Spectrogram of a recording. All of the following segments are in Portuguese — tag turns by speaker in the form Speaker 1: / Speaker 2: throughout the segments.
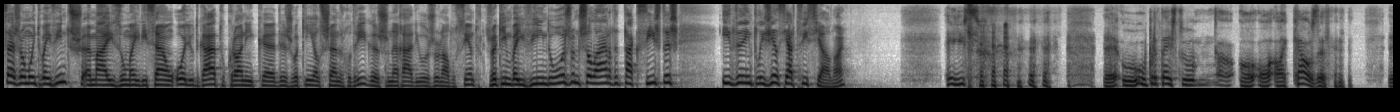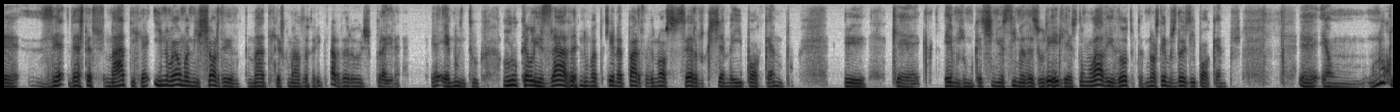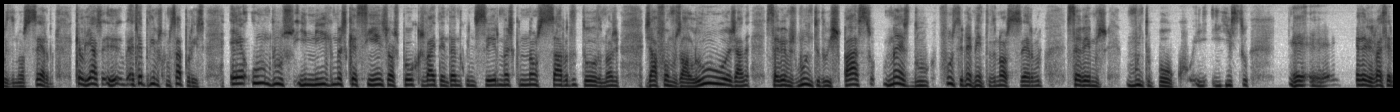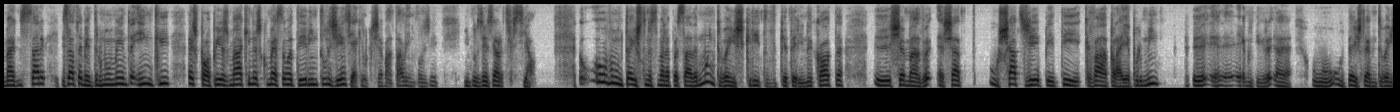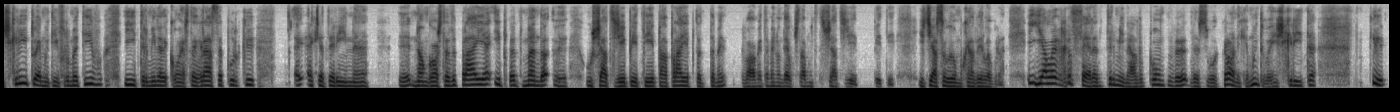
Speaker 1: Sejam muito bem-vindos a mais uma edição Olho de Gato, crónica de Joaquim Alexandre Rodrigues, na Rádio Jornal do Centro. Joaquim, bem-vindo. Hoje vamos falar de taxistas e de inteligência artificial, não é?
Speaker 2: É isso. É, o, o, pretexto ou, a causa é, desta temática, e não é uma mixórdia de temáticas como a do Ricardo Araújo Pereira, é, é, muito localizada numa pequena parte do nosso cérebro que se chama hipocampo, que, que, é, que temos um bocadinho acima das orelhas, de um lado e do outro. Portanto, nós temos dois hipocampos é, é um, núcleo do nosso cérebro, que aliás, eh, até podíamos começar por isso, é um dos enigmas que a ciência aos poucos vai tentando conhecer, mas que não se sabe de todo. Nós já fomos à Lua, já sabemos muito do espaço, mas do funcionamento do nosso cérebro sabemos muito pouco. E, e isso é, é cada vez vai ser mais necessário, exatamente no momento em que as próprias máquinas começam a ter inteligência, aquilo que se chama a tal inteligência, inteligência artificial. Houve um texto na semana passada muito bem escrito de Catarina Cota, eh, chamado chat, O Chat GPT que vá à praia por mim. É, é muito, eh, o, o texto é muito bem escrito, é muito informativo e termina com esta graça porque a, a Catarina não gosta de praia e, portanto, manda uh, o chat GPT para a praia, portanto, também, provavelmente também não deve gostar muito de chat GPT. Isto já sou eu um bocado a elaborar. E ela refere a determinado ponto de, da sua crónica, muito bem escrita, que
